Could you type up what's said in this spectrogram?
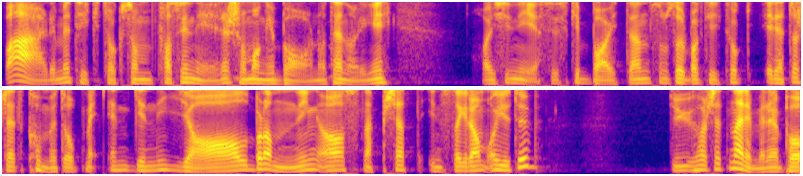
Hva er det med TikTok som fascinerer så mange barn og tenåringer? Har kinesiske ByteDance som står bak TikTok, rett og slett kommet opp med en genial blanding av Snapchat, Instagram og YouTube? Du har sett nærmere på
